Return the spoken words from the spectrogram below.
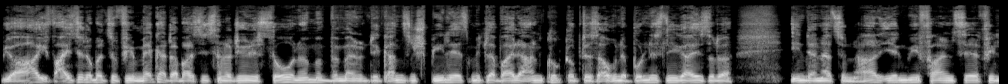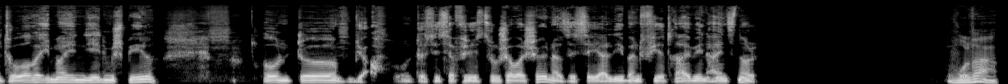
Ja, ich weiß nicht, ob man zu viel meckert, aber es ist ja natürlich so, ne, wenn man die ganzen Spiele jetzt mittlerweile anguckt, ob das auch in der Bundesliga ist oder international, irgendwie fallen sehr viele Tore immer in jedem Spiel. Und äh, ja, und das ist ja für die Zuschauer schön. Also ich sehe ja lieber ein 4-3 wie ein 1-0. Wohl wahr.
